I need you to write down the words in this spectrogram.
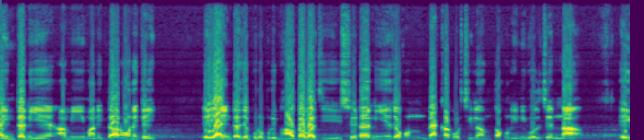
আইনটা নিয়ে, আমি মানিকদা অনেকেই, এই আইনটা যে পুরোপুরি ভাওতাবাজি, সেটা নিয়ে যখন ব্যাখ্যা করছিলাম, তখন ইনি বলছেন, না, এই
